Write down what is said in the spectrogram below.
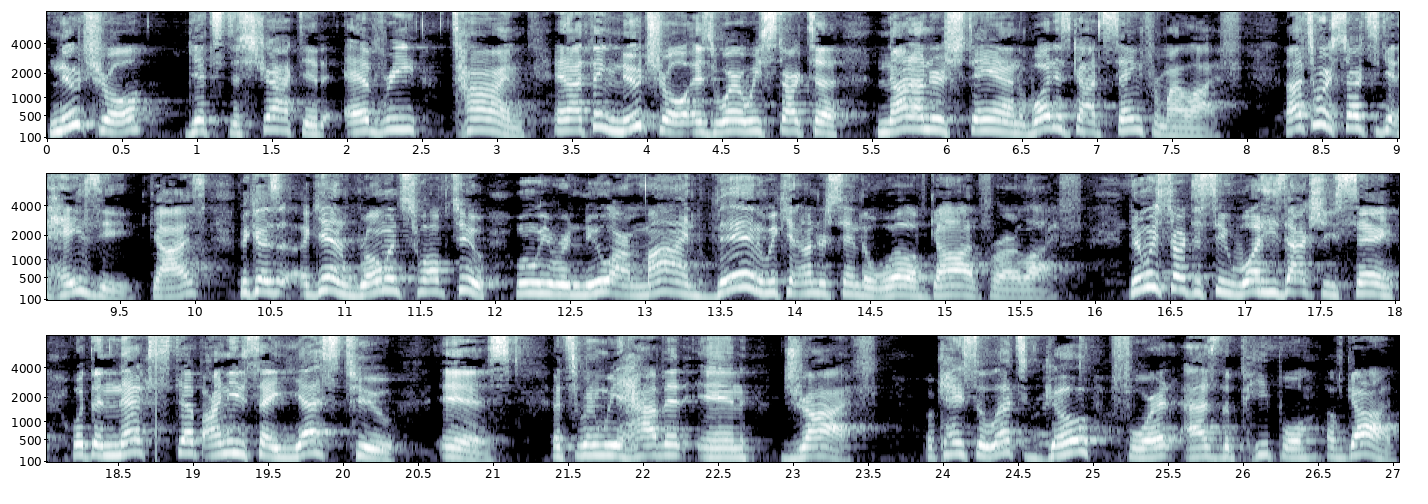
Neutral gets distracted every time. And I think neutral is where we start to not understand what is God saying for my life. That's where it starts to get hazy, guys. Because again, Romans 12, 2, when we renew our mind, then we can understand the will of God for our life. Then we start to see what he's actually saying, what the next step I need to say yes to is. It's when we have it in drive. Okay, so let's go for it as the people of God.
